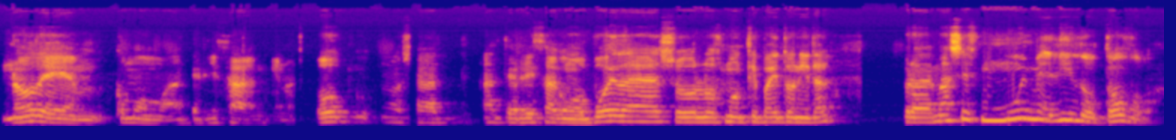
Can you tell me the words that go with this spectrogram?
¿no? De mm, como aterriza, que no es poco, o sea, aterriza como puedas, o los Monty Python y tal. Pero además es muy medido todo.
